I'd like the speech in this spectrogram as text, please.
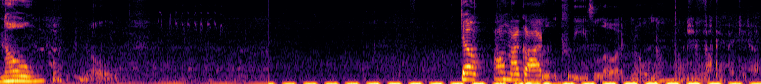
no, no, no. Don't. Oh my god. Oh, please, Lord. No, no, no. Don't you fucking pick it up.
